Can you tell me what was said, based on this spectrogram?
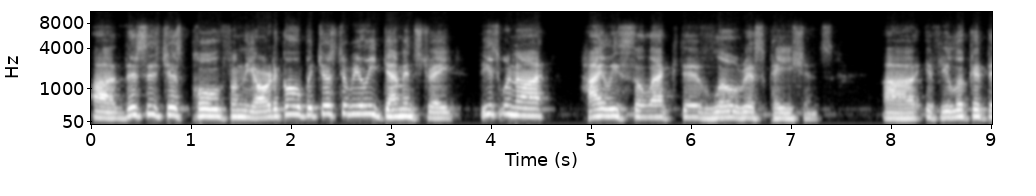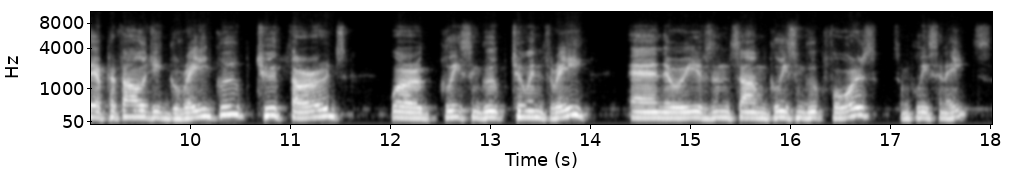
Uh, this is just pulled from the article, but just to really demonstrate, these were not highly selective, low risk patients. Uh, if you look at their pathology grade group, two thirds were Gleason group two and three, and there were even some Gleason group fours, some Gleason eights.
